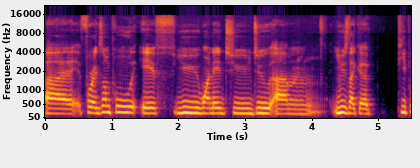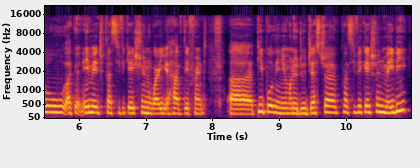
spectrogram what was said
Uh, for example, if you wanted to do, um, use like a people like an image classification where you have different uh, people and you want to do gesture classification maybe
